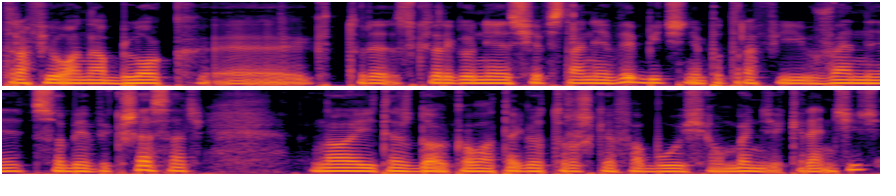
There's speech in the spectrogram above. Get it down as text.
trafiła na blok, e, który, z którego nie jest się w stanie wybić, nie potrafi weny w sobie wykrzesać. No i też dookoła tego troszkę fabuły się będzie kręcić.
